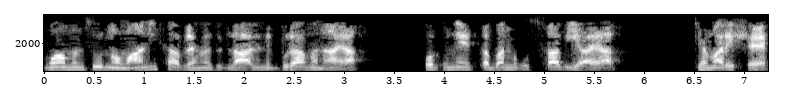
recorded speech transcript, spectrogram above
ماں منصور نعمانی صاحب رحمت اللہ علیہ نے برا منایا اور انہیں تبن غصہ بھی آیا کہ ہمارے شیخ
